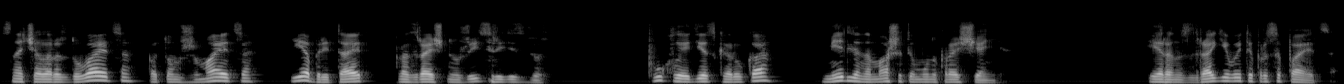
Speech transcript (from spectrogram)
сначала раздувается, потом сжимается и обретает прозрачную жизнь среди звезд. Пухлая детская рука медленно машет ему на прощание. Эрон вздрагивает и просыпается.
